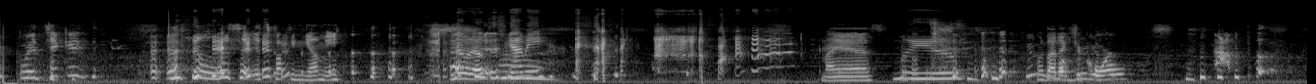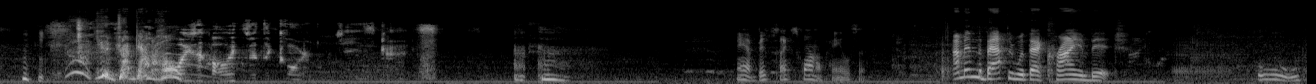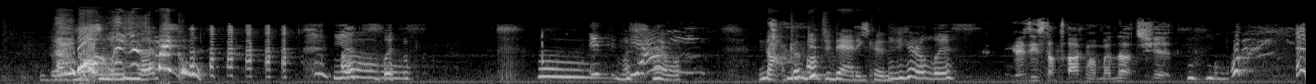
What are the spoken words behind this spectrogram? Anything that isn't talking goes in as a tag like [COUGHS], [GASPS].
now. With chicken. [LAUGHS] Listen, it's fucking yummy. No what else is yummy? My ass. Man. With that extra corn. you dropped down a hole. Always, always with the corn. Jesus Christ. Yeah, bitch likes corn. Okay, listen. I'm in the bathroom with that crying bitch. Ooh. [LAUGHS] Oh Michael! [LAUGHS] yes, Oh. Liz. Oh, It's [SIGHS] my- yummy. Nah, come get your daddy, cause Did you hear Liz? You guys need to stop talking about my nuts. Shit. [LAUGHS] What?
